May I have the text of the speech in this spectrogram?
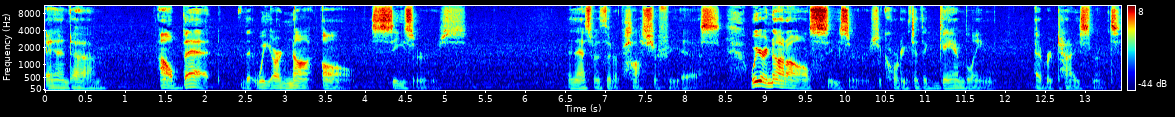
And um, I'll bet that we are not all Caesars. And that's with an apostrophe S. We are not all Caesars, according to the gambling advertisement.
